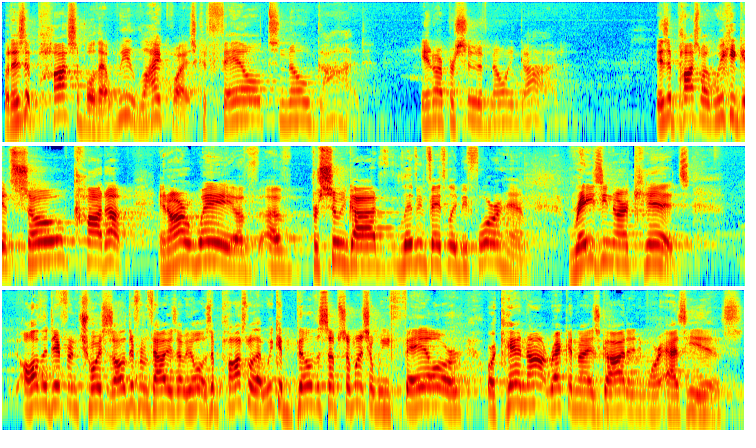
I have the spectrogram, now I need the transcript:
But is it possible that we likewise could fail to know God in our pursuit of knowing God? Is it possible that we could get so caught up in our way of, of pursuing God, living faithfully before Him, raising our kids, all the different choices, all the different values that we hold, is it possible that we could build this up so much that we fail or, or cannot recognize God anymore as He is?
